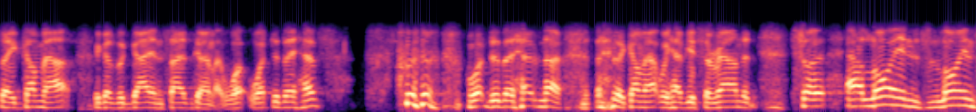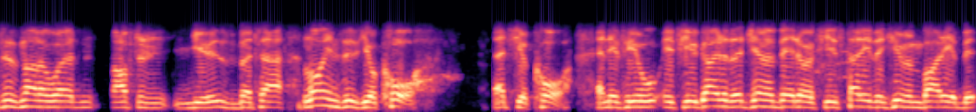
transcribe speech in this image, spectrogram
say, "Come out," because the guy inside's going like, "What? What do they have?" what do they have? No, they come out. We have you surrounded. So our loins, loins is not a word often used, but uh, loins is your core. That's your core. And if you if you go to the gym a bit or if you study the human body a bit,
